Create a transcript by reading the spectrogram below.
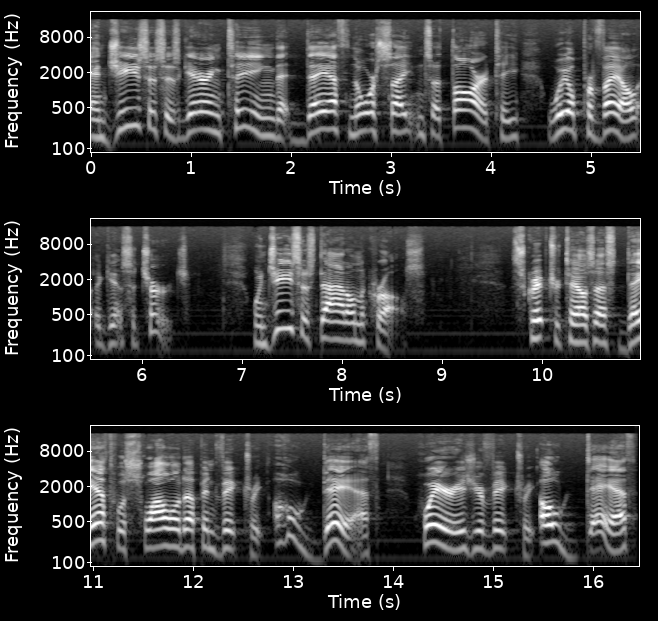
And Jesus is guaranteeing that death nor Satan's authority will prevail against the church. When Jesus died on the cross, Scripture tells us death was swallowed up in victory. Oh, death, where is your victory? Oh, death,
